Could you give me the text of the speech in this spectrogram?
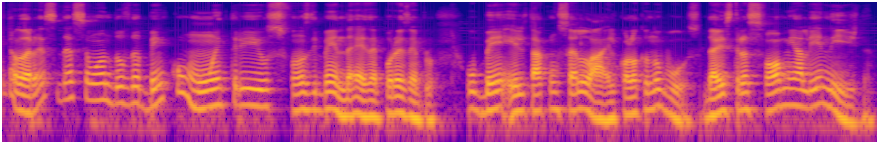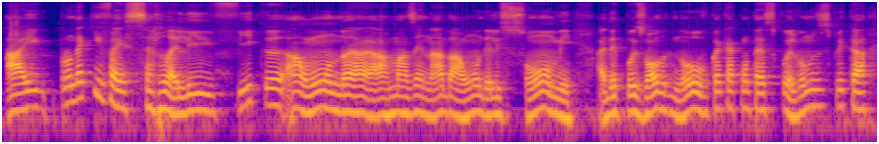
Então, galera, essa deve ser uma dúvida bem comum entre os fãs de Ben 10, né? Por exemplo, o Ben, ele tá com o celular, ele coloca no bolso. Daí se transforma em alienígena. Aí, pra onde é que vai esse celular? Ele fica aonde, armazenado aonde, ele some, aí depois volta de novo. O que é que acontece com ele? Vamos explicar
